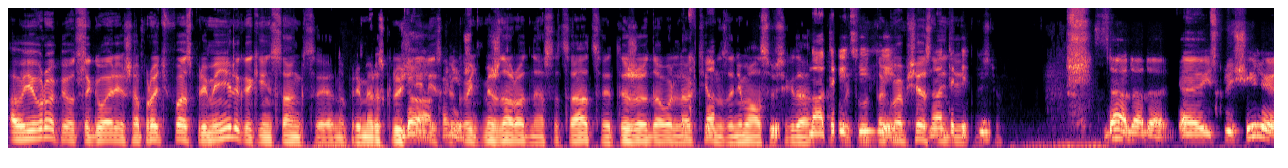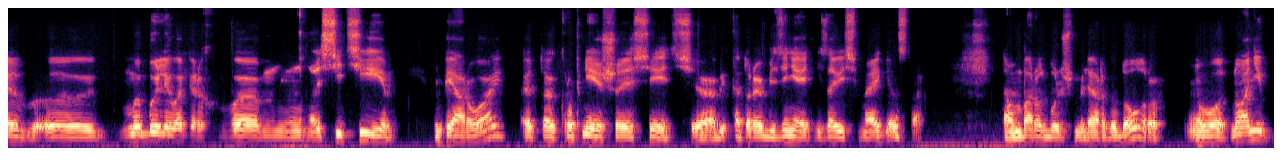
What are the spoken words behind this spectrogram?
а в Европе, вот ты говоришь, а против вас применили какие-нибудь санкции? Например, исключили да, из какой-нибудь международной ассоциации? Ты же довольно активно занимался всегда на третий вот такой общественной на деятельностью. Да, да, да. Э, исключили. Э, мы были, во-первых, в сети PRY. Это крупнейшая сеть, которая объединяет независимые агентства. Там оборот больше миллиарда долларов. Вот. Но они,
